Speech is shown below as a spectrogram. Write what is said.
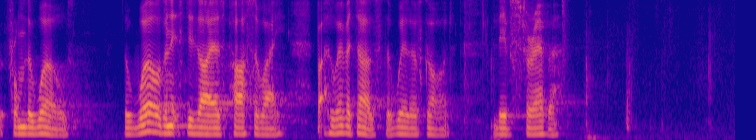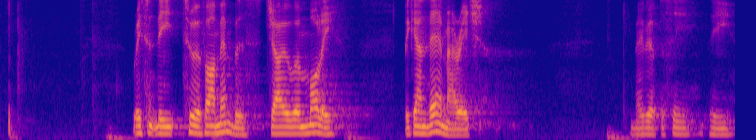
but from the world. The world and its desires pass away, but whoever does the will of God lives forever. Recently, two of our members, Joe and Molly, began their marriage. You may be able to see the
